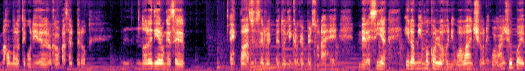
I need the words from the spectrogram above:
Más o menos tengo una idea de lo que va a pasar, pero no le dieron ese espacio, ese respeto que creo que el personaje merecía. Y lo mismo con los Oniwabanshu. Oniwabanshu, pues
